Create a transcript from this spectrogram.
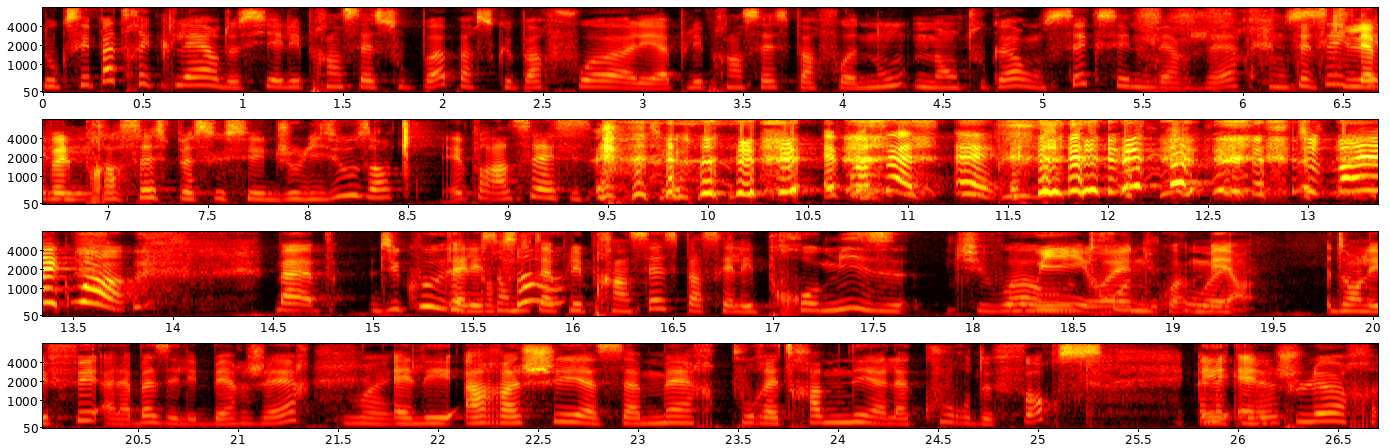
Donc c'est pas très clair de si elle est princesse ou pas, parce que parfois elle est appelée princesse, parfois non, mais en tout cas, on sait que c'est une bergère. Peut-être qu'il l'appelle est- princesse parce que c'est une jolie zouze, hein. Et princesse. Eh, princesse Eh Tu te maries avec moi Bah, du coup, elle est sans doute appelée princesse parce qu'elle est promise, tu vois, Oui, au trône, quoi. coup, Mais ouais. dans les faits, à la base, elle est bergère. Ouais. Elle est arrachée à sa mère pour être amenée à la cour de force. Elle et elle pleure.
